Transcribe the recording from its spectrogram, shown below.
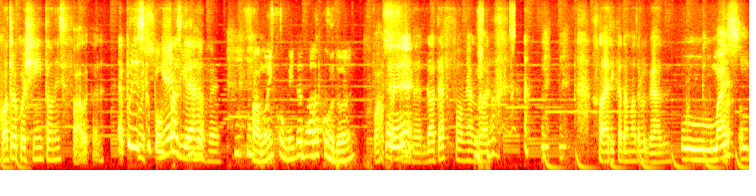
Contra a coxinha, então nem se fala, cara. É por isso que o povo Coxinha é faz lindo, guerra. velho. Falou em comida, Eduardo acordou, né? Porra, É. é. velho. Deu até fome agora. Larica da madrugada. O mais o,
